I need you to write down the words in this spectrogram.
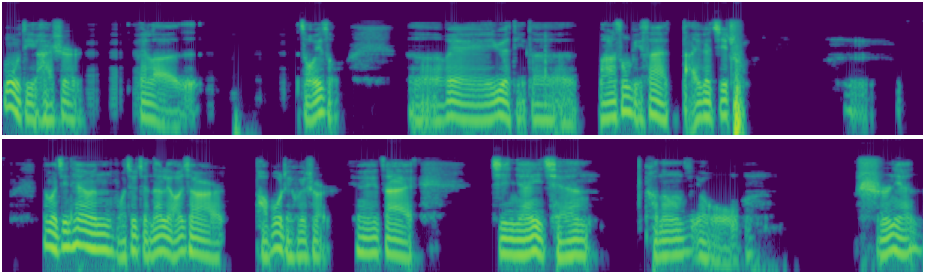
目的还是为了走一走，呃，为月底的马拉松比赛打一个基础，嗯，那么今天我就简单聊一下跑步这回事儿，因为在几年以前，可能有十年。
